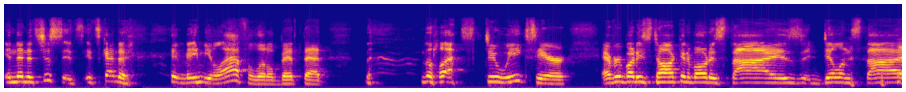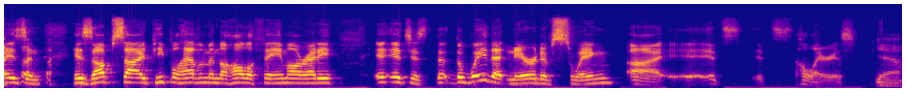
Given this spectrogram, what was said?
And then it's just it's it's kind of it made me laugh a little bit that the last two weeks here. Everybody's talking about his thighs, Dillon's thighs, and his upside. People have him in the Hall of Fame already it, it's just the, the way that narratives swing. Uh, it's it's hilarious. Yeah,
